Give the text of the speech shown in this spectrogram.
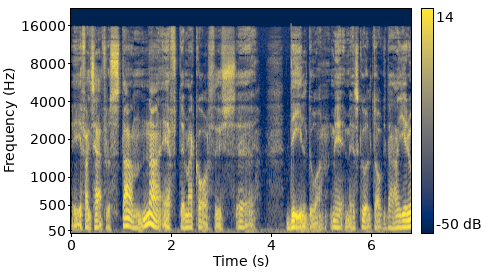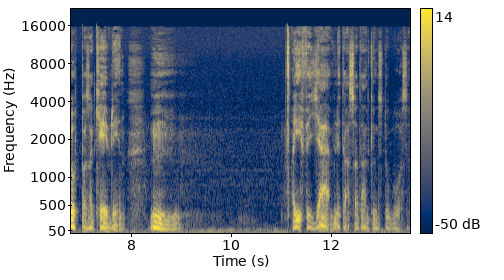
är faktiskt här för att stanna efter McCarthys eh, deal då med, med skuldtaket. Han ger upp, alltså caved in. Mm. Det är ju för jävligt alltså att han kunde stå på sig.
